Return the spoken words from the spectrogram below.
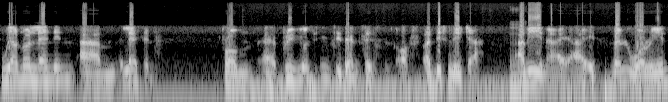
we are not learning um, lessons from uh, previous incidences of uh, this nature. Mm. I mean, I, I, it's very worrying.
